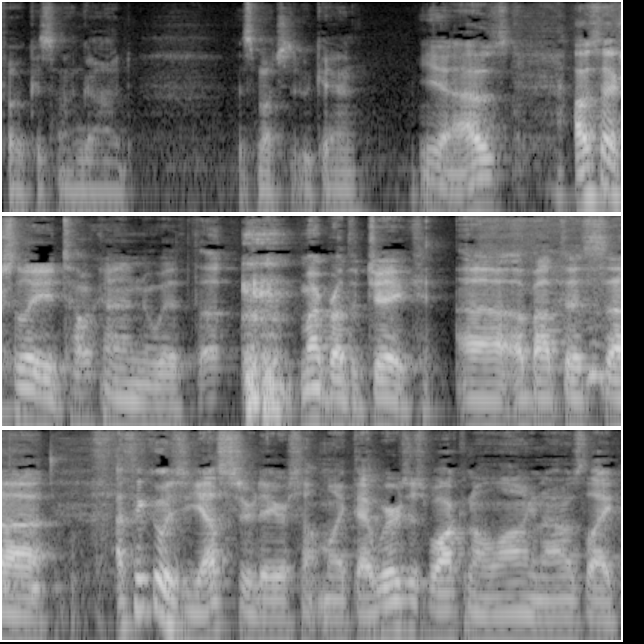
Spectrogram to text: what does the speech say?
focus on God as much as we can. Yeah, I was I was actually talking with uh, my brother Jake uh, about this. Uh, I think it was yesterday or something like that. We were just walking along, and I was like,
